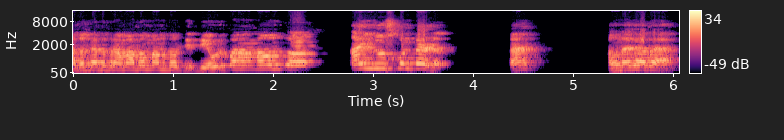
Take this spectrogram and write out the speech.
అదో పెద్ద ప్రమాదం మనతోటి. దేవుడి పని అన్నాం అనుకో ఆయన చూసుకుంటాడు. ఆ? అవునా కదా?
